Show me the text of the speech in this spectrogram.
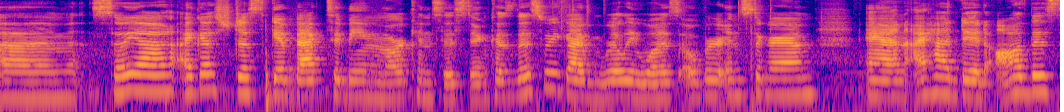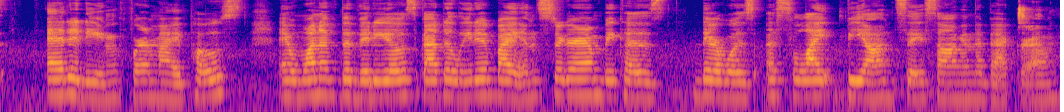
Um, so yeah, I guess just get back to being more consistent because this week I really was over Instagram and I had did all this editing for my post and one of the videos got deleted by Instagram because there was a slight Beyonce song in the background.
